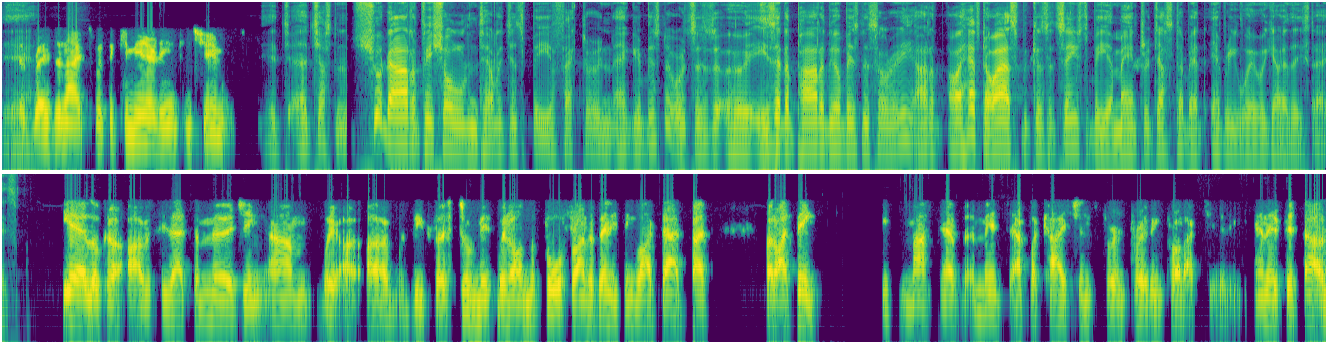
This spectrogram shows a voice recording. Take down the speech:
Yeah. it resonates with the community and consumers. It, uh, Justin, should artificial intelligence be a factor in agribusiness, or is, is it a part of your business already? I have to ask because it seems to be a mantra just about everywhere we go these days. Yeah, look, uh, obviously that's emerging. Um, we, I, I would be first to admit we're not on the forefront of anything like that, but but I think it must have immense applications for improving productivity. And if it does,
